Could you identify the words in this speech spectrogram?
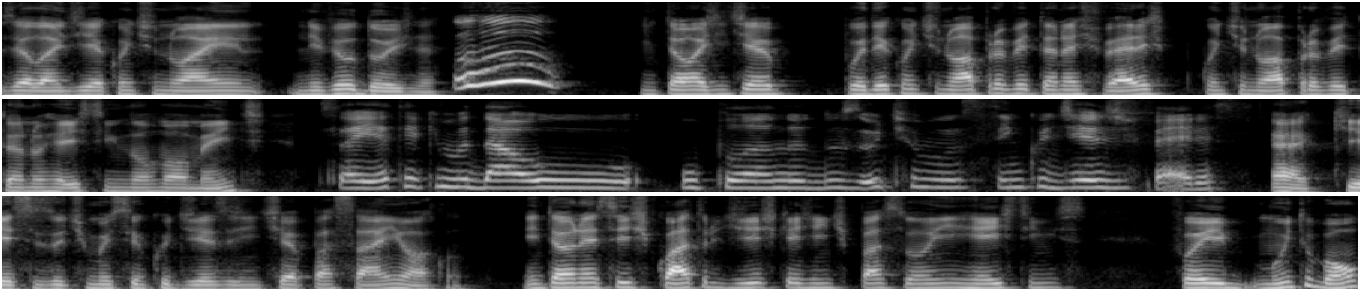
Zelândia ia continuar em nível 2, né? Uhul! Então a gente ia poder continuar aproveitando as férias, continuar aproveitando o racing normalmente Só ia ter que mudar o, o plano dos últimos cinco dias de férias. É, que esses últimos cinco dias a gente ia passar em Auckland. Então, nesses quatro dias que a gente passou em Hastings, foi muito bom,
